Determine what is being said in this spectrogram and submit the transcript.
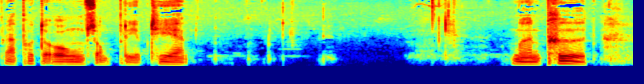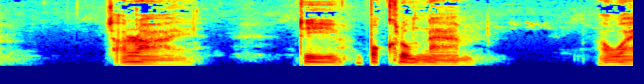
พระพุทธองค์ทรงเปรียบเทียบ เหมือนพืช สาลาย ที่ปกคลุมน้ำเอาไว้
